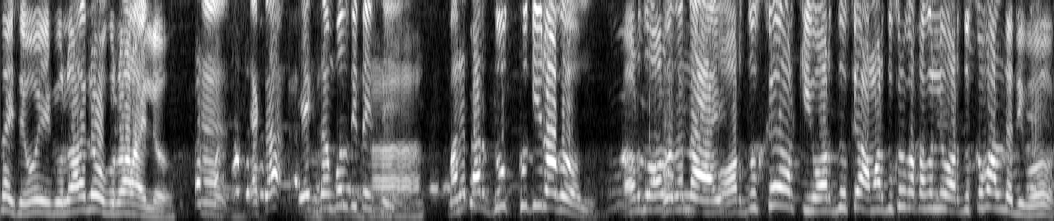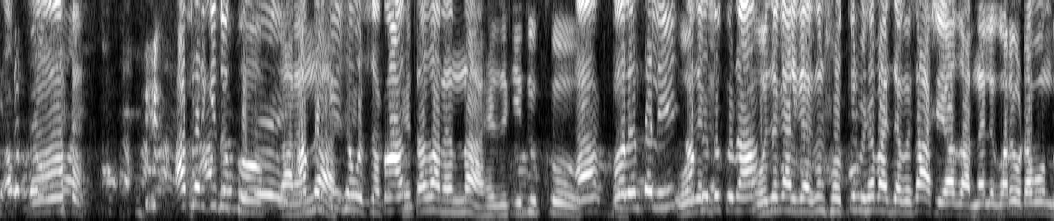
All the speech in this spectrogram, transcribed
চাইছে ওই এগুলো আড়াইলো ওগুলো আড়াইলো। হ্যাঁ একটা দিতেছি। হ্যাঁ। মানে তার দুঃখ কি রকম? ওর দু- ওর- বোঝেন নাই? ওর দুঃখে আর কি ওর দুঃখে আমার দুঃখের কথা বললে ওর দুঃখ পাল্টে দিব। হ্যাঁ। আপনার কি দুঃখ? জানেন আপনার না? কি সমস্যা? কন? এটা জানেন না যে কি দুঃখ? হ্যাঁ, বলেন তালি ওই যে আপনার দুঃখটা। ওই যে কালকে একজন পয়সা পাইসা কইছে আশি হাজার নাইলে ঘরে ওটা বন্ধ।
